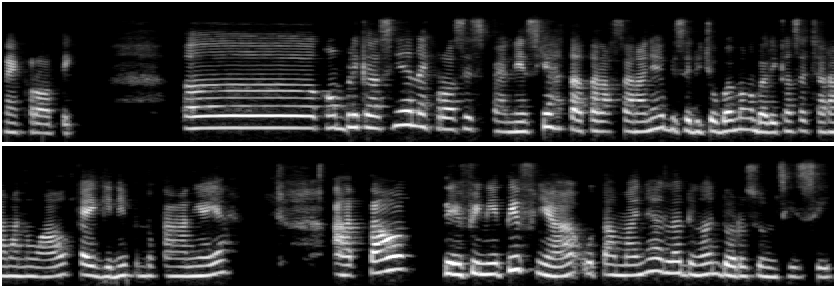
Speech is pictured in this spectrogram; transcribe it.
nekrotik. Eh, komplikasinya nekrosis penis ya tata laksananya bisa dicoba mengembalikan secara manual kayak gini bentuk tangannya ya atau definitifnya utamanya adalah dengan dorsum sisi.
